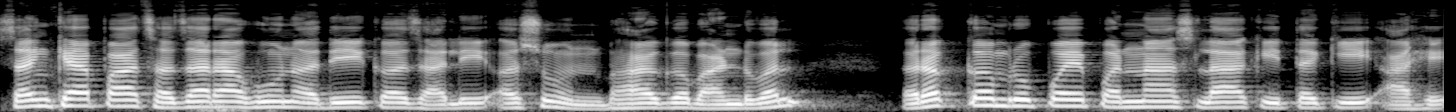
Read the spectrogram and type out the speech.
संख्या पाच हजाराहून अधिक झाली असून भाग भांडवल रक्कम रुपये पन्नास लाख इतकी आहे.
